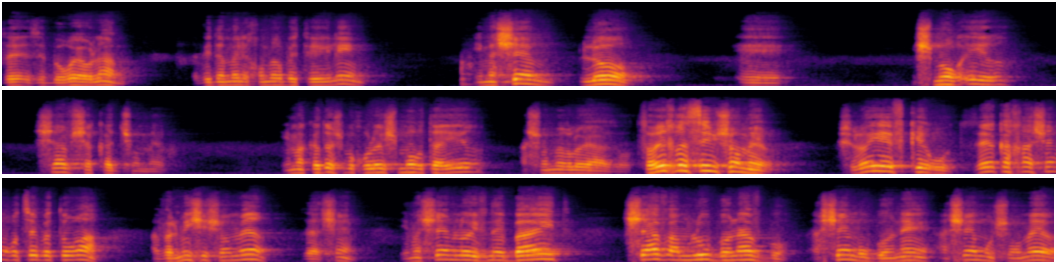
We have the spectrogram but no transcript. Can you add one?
זה, זה בורא עולם. דוד המלך אומר בתהילים, אם השם לא אה, ישמור עיר, שב שקד שומר. אם הקדוש ברוך הוא לא ישמור את העיר, השומר לא יעזור. צריך לשים שומר, שלא יהיה הפקרות, זה ככה השם רוצה בתורה, אבל מי ששומר זה השם. אם השם לא יבנה בית, שב עמלו בוניו בו. השם הוא בונה, השם הוא שומר,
